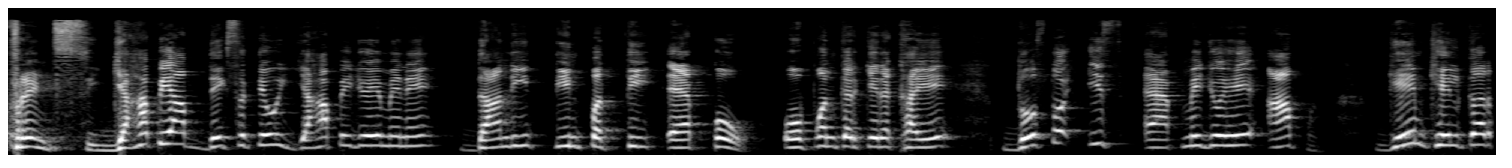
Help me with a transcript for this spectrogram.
फ्रेंड्स, यहाँ पे आप देख सकते हो, यहाँ पे जो है मैंने दानी तीन पत्ती ऐप को ओपन करके रखा है। दोस्तों, इस ऐप में जो है आप गेम खेलकर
